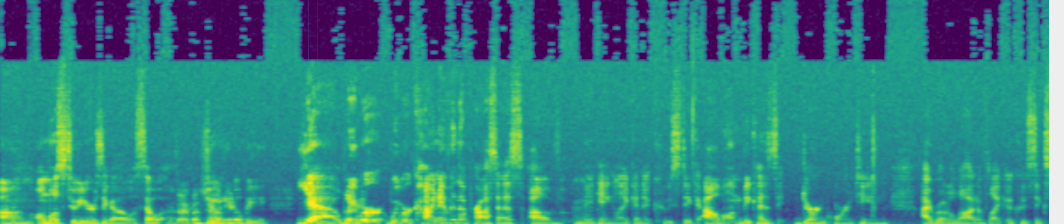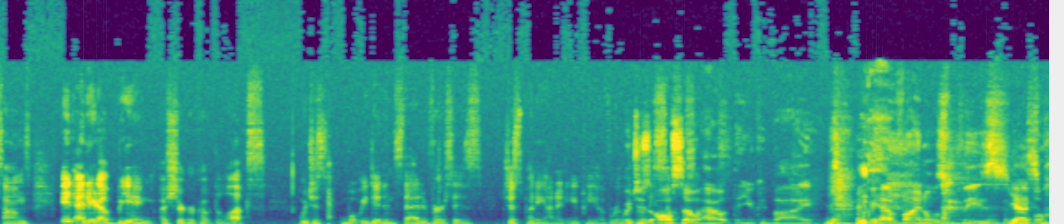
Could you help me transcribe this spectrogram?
um, almost two years ago. So You're talking about June now? it'll be. Yeah, we Okay. were we were kind of in the process of making like an acoustic album because during quarantine I wrote a lot of like acoustic songs. It ended up being a Sugarcoat Deluxe, which is what we did instead versus just putting out an EP of really Which is also songs. out that you could buy. we have vinyls, please. Yes. people.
